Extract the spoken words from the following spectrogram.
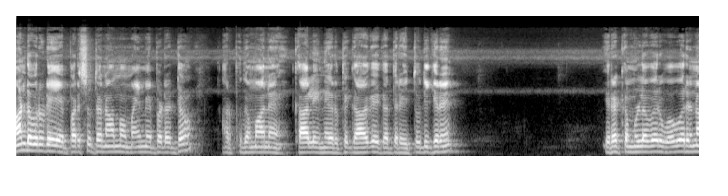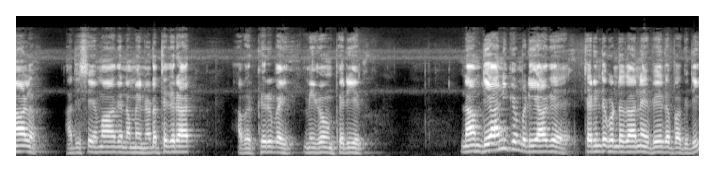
ஆண்டவருடைய பரிசுத்த நாமம் மைமைப்படட்டும் அற்புதமான காலை நேரத்துக்காக கத்தரை துதிக்கிறேன். இரக்கமுள்ளவர் ஒவ்வொரு நாளும் அதிசயமாக நம்மை நடத்துகிறார். அவர் கிருபை மிகவும் பெரியது. நாம் தியானிக்கும்படியாக தெரிந்து கொண்டதான வேத பகுதி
